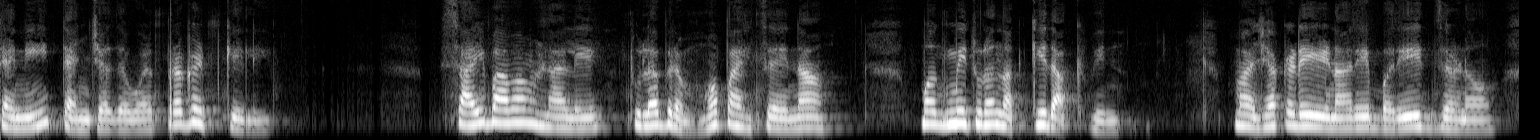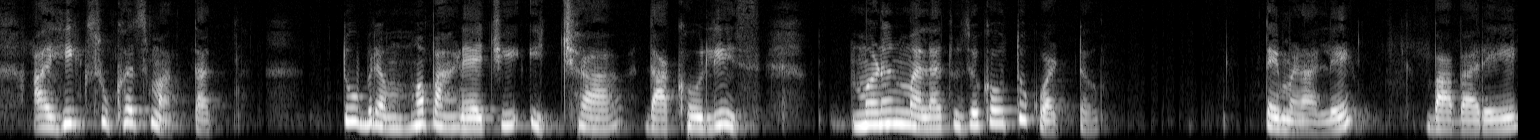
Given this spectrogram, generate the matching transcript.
त्यांनी त्यांच्याजवळ प्रगट केली. साईबाबा म्हणाले तुला ब्रह्म पाहायचंय ना? मग मी तुला नक्की दाखवीन. माझ्याकडे येणारे बरेच जण ऐहिक सुखच मागतात. तू ब्रह्म पाहण्याची इच्छा दाखवलीस म्हणून मला तुझं कौतुक वाटतं. ते म्हणाले बाबा रे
